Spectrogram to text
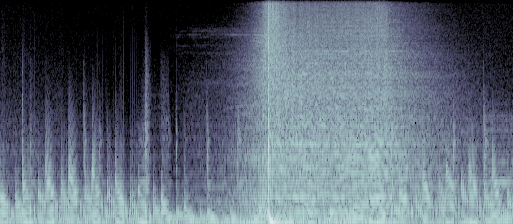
I'm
